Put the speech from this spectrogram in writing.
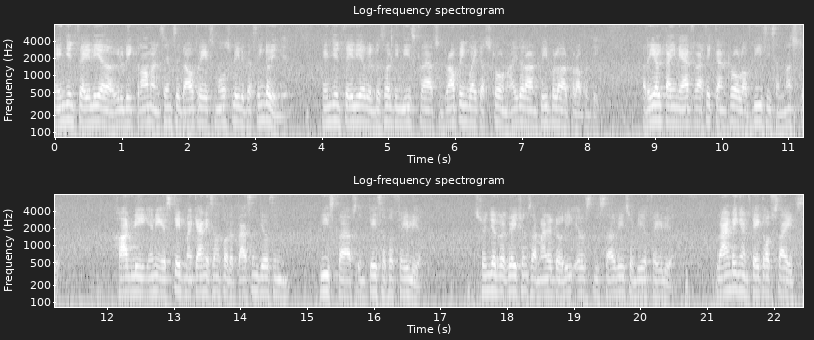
Engine failure will be common since it operates mostly with a single engine. Engine failure will result in these crafts dropping like a stone either on people or property. Real time air traffic control of these is a must. Hardly any escape mechanism for the passengers in these crafts in case of a failure. Stringent regulations are mandatory, else the service will be a failure. Landing and takeoff sites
